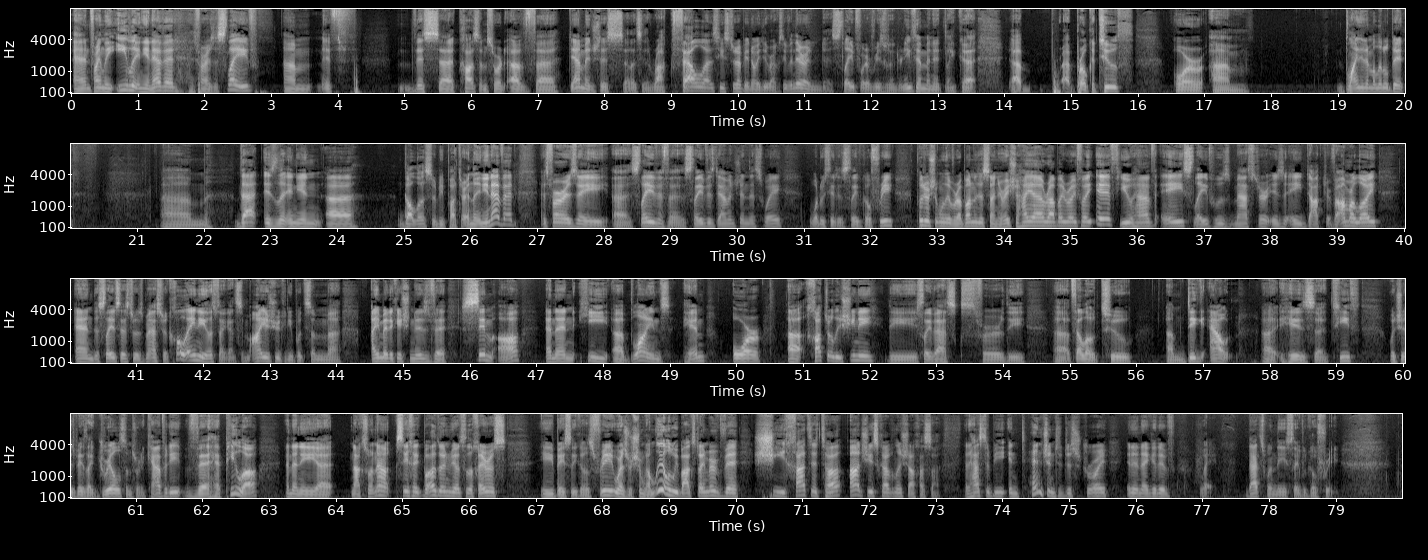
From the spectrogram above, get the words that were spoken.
And finally, Ela in Yeneved, as far as a slave, um, if this uh, caused some sort of uh, damage. This, uh, let's say, the rock fell as he stood up. He had no idea the rock was even there, and a slave, for whatever reason, was underneath him, and it like uh, broke a tooth or um, blinded him a little bit. Um, that is the Indian uh, gullus would be putter, and the Indian eved, as far as a uh, slave, if a slave is damaged in this way, what do we say? Does the slave go free? If you have a slave whose master is a doctor, and the slave says to his master, listen, I got some eye issue. Can you put some uh, eye medication is the sim'a, and then he uh, blinds him, or uh, chater lishini, the slave asks for the uh, fellow to um, dig out uh, his uh, teeth, which is basically like drill some sort of cavity, vehepila, and then he uh, knocks one out. Sichek ba'adon v'yatz he basically goes free. Whereas Rishum Gamliel, we box timer v'shichateta ad shiskav l'shachasa that has to be intention to destroy in a negative way. That's when the slave would go free.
